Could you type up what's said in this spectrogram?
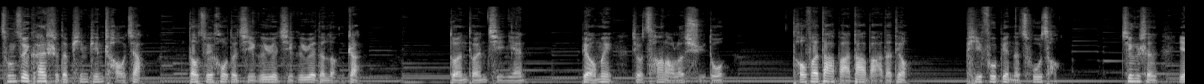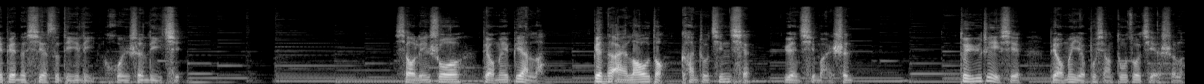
从最开始的频频吵架，到最后的几个月几个月的冷战，短短几年，表妹就苍老了许多，头发大把大把的掉，皮肤变得粗糙，精神也变得歇斯底里，浑身戾气。小林说：“表妹变了，变得爱唠叨，看重金钱，怨气满身。”对于这些，表妹也不想多做解释了。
